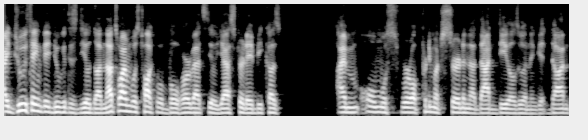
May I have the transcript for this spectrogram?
I do think they do get this deal done. That's why I was talking about Bo Horvat's deal yesterday because I'm almost we're all pretty much certain that that deal is going to get done.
